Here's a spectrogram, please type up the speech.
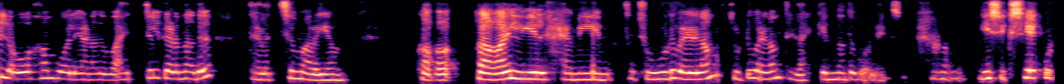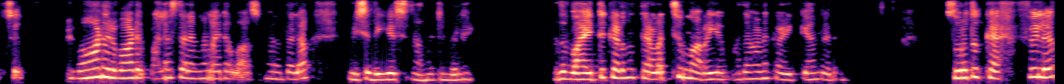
ലോഹം പോലെയാണ് അത് വയറ്റിൽ കിടന്നത് തിളച്ചു മറിയും ക- കാലിൽ ഹമീം ചൂടുവെള്ളം ചുട്ടുവെള്ളം തിളയ്ക്കുന്നത് പോലെ. ഈ ശിക്ഷയെ കുറിച്ച് ഒരുപാട് ഒരുപാട് പല സ്ഥലങ്ങളായിട്ട് അള്ളാഹുസ്മതല വിശദീകരിച്ച് തന്നിട്ടുണ്ട് അല്ലെ? അത് വയറ്റ് കിടന്ന് തിളച്ചു മറിയും. അതാണ് കഴിക്കാൻ തരുന്നത്. സുഹൃത്ത് കഹ്ഫിൽ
